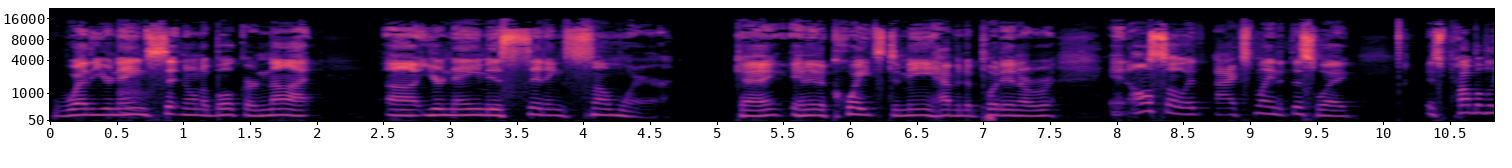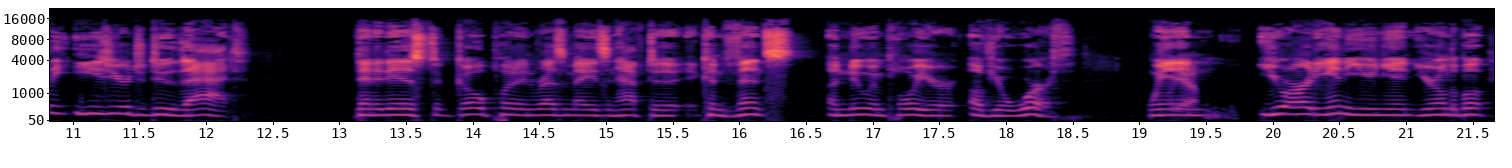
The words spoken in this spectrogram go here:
whether your name's sitting on a book or not, uh, your name is sitting somewhere. Okay. And it equates to me having to put in a, and also it, I explain it this way. It's probably easier to do that than it is to go put in resumes and have to convince a new employer of your worth. When Yeah. You're already in the union, you're on the book,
